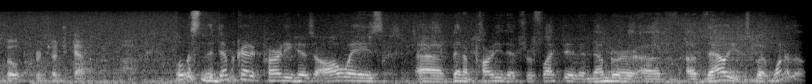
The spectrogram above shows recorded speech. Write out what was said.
vote for Judge Kavanaugh? Well, listen, the Democratic Party has always uh, been a party that's reflected a number of, of values, but one of those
